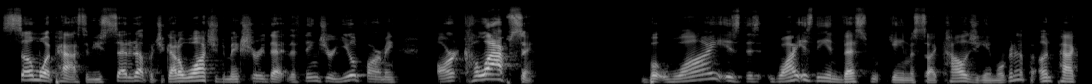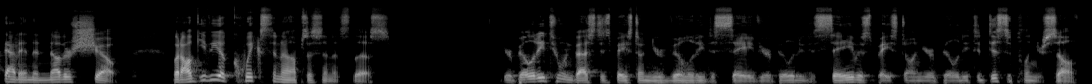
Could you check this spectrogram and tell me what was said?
somewhat passive. You set it up, but you got to watch it to make sure that the things you're yield farming aren't collapsing. But why is this why is the investment game a psychology game? We're going to unpack that in another show. But I'll give you a quick synopsis and it's this. Your ability to invest is based on your ability to save. Your ability to save is based on your ability to discipline yourself.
